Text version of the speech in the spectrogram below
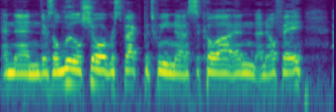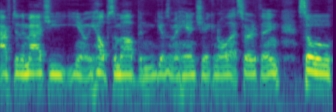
And then there's a little show of respect between uh, Sikoa and Enofe. After the match, he you know he helps him up and gives him a handshake and all that sort of thing. So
